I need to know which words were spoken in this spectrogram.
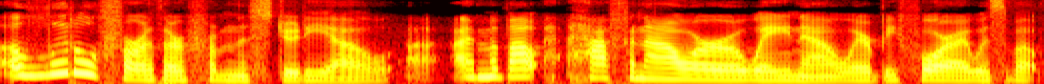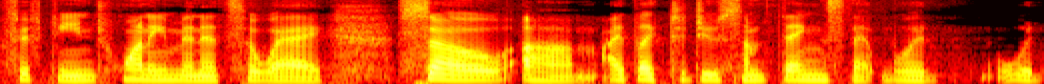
a little further from the studio. I'm about half an hour away now, where before I was about 15, 20 minutes away. So um, I'd like to do some things that would would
